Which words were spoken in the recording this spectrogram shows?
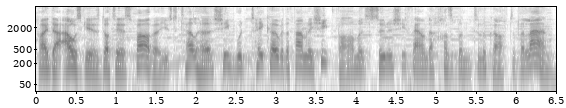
Heida Ásgeirsdóttir's father used to tell her she would take over the family sheep farm as soon as she found a husband to look after the land.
